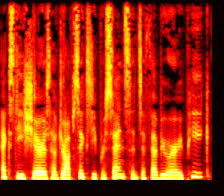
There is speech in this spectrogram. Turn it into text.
XD shares have dropped 60% since a February peak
